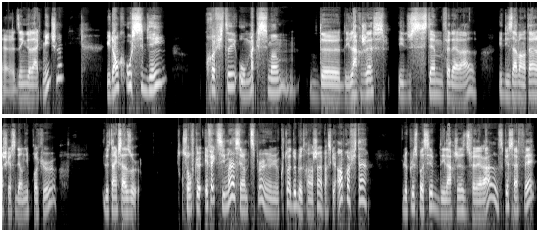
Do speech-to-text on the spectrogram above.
euh, digne de Lac Meach. Là. Et donc, aussi bien profiter au maximum de, des largesses et du système fédéral et des avantages que ces derniers procurent, le temps que ça dure. Sauf que, effectivement, c'est un petit peu un couteau à double tranchant parce qu'en profitant le plus possible des largesses du fédéral, ce que ça fait,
